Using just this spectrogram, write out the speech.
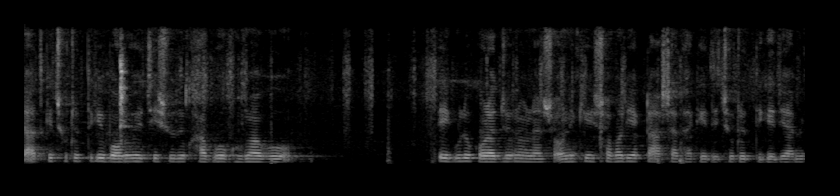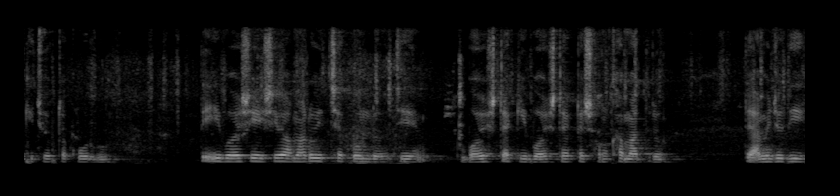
আজকে ছোটোর থেকে বড় হয়েছি, শুধু খাব, ঘুমাবো। এইগুলো করার জন্য না অনেকে, সবারই একটা আশা থাকে যে ছোটোর থেকে যে আমি কিছু একটা করব। তো এই বয়সে এসেও আমারও ইচ্ছা করল যে বয়সটা কি? বয়সটা একটা সংখ্যা মাত্র। তো আমি যদি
